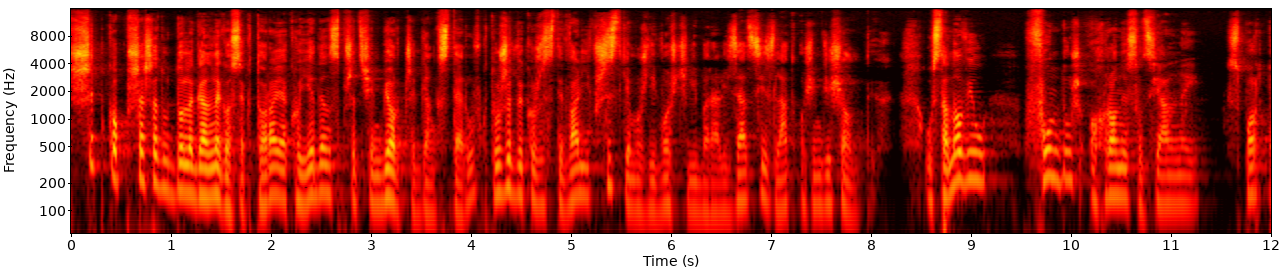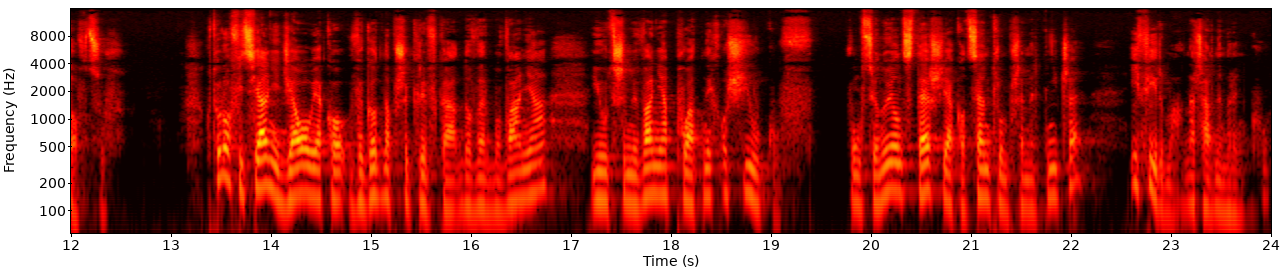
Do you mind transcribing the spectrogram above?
szybko przeszedł do legalnego sektora jako jeden z przedsiębiorczych gangsterów, którzy wykorzystywali wszystkie możliwości liberalizacji z lat 80. Ustanowił Fundusz Ochrony Socjalnej Sportowców, który oficjalnie działał jako wygodna przykrywka do werbowania i utrzymywania płatnych osiłków, funkcjonując też jako centrum przemytnicze i firma na czarnym rynku.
